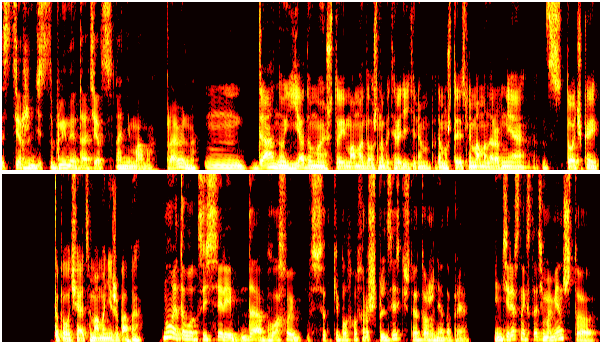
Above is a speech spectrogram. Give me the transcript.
стержень дисциплины это отец, а не мама. Правильно? Mm, да, но я думаю, что и мама должна быть родителем, потому что если мама наравне с дочкой, то получается мама ниже папы. Ну, это вот из серии, да, плохой, все-таки плохой, хороший полицейский, что я тоже не одобряю. Интересный, кстати, момент, что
